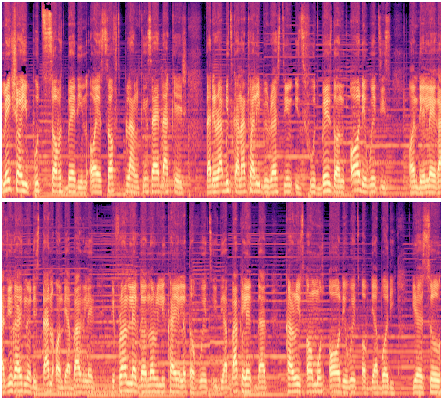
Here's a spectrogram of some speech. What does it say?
make sure you put soft bedding or a soft plank inside that cage that the rabbit can actually be resting its foot based on all the weight is on the leg. As you guys know they stand on their back leg. The front leg does not really carry a lot of weight. It's their back leg that carries almost all the weight of their body. Yes so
